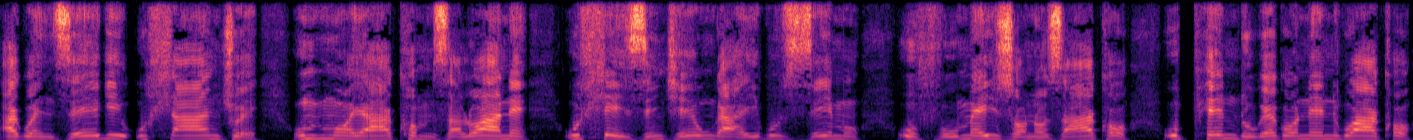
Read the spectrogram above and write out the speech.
Akwenzeki uhlanjwe umoya wakho mzalwane. Uhlezi nje ungayi kuzimu uvume izono zakho uphenduke koneni kwakho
